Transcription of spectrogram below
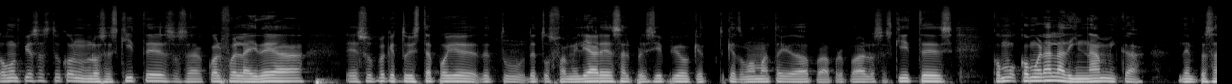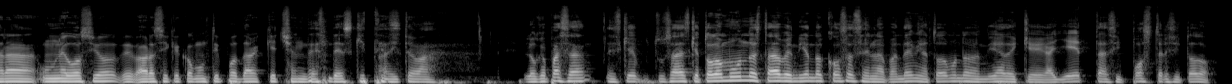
¿Cómo empiezas tú con los esquites? O sea, ¿cuál fue la idea? Eh, supe que tuviste apoyo de, tu, de tus familiares al principio, que, tu mamá te ayudaba para preparar los esquites. ¿Cómo, cómo era la dinámica de empezar a un negocio, eh, ahora sí que como un tipo dark kitchen de, de esquites? Ahí te va. Lo que pasa es que tú sabes que todo el mundo estaba vendiendo cosas en la pandemia. Todo el mundo vendía de que galletas y postres y todo.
